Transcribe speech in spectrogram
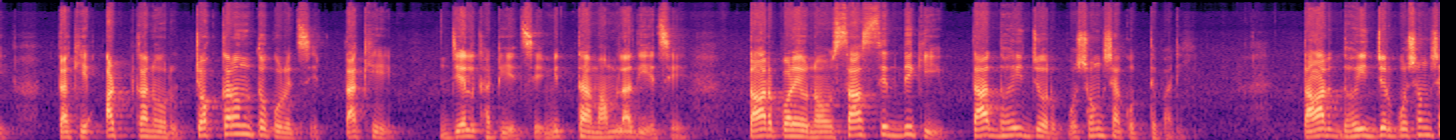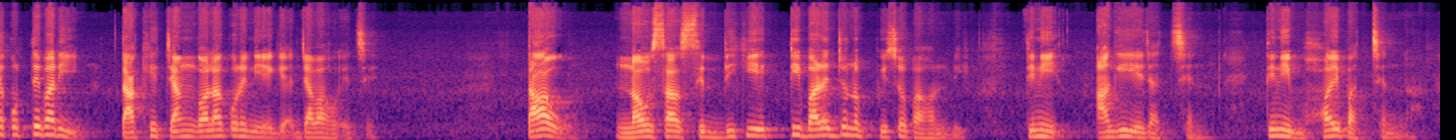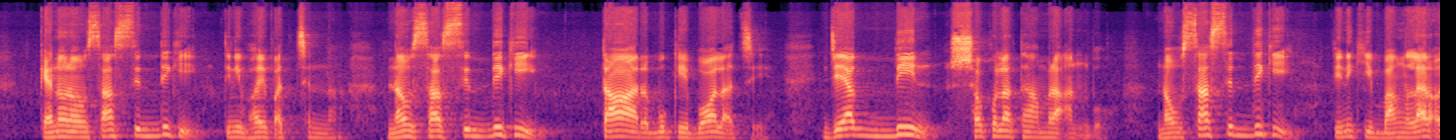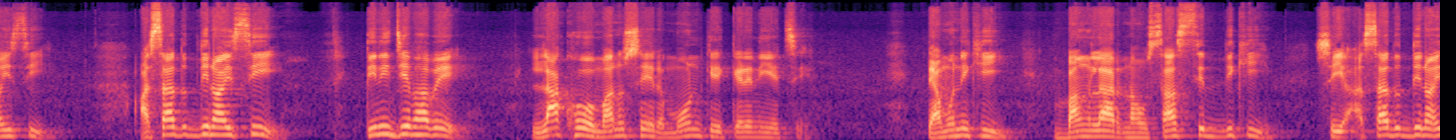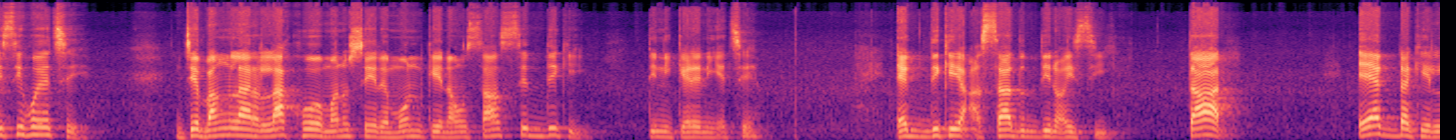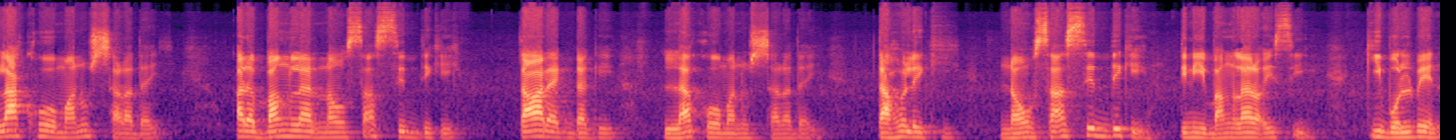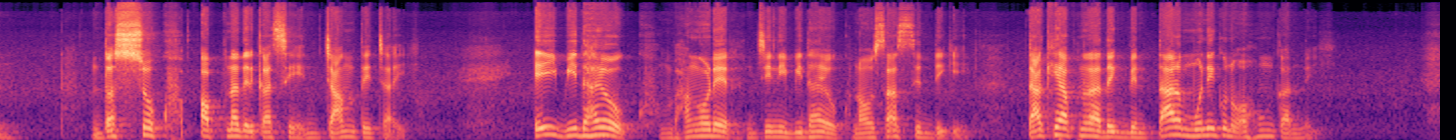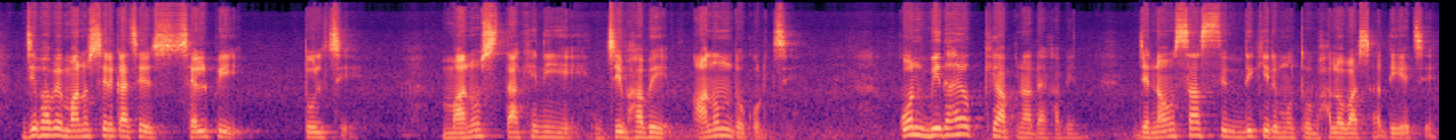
তাকে আটকানোর চক্রান্ত করেছে, তাকে জেল খাটিয়েছে, মিথ্যা মামলা দিয়েছে। তারপরেও নওসাদ সিদ্দিকী তার ধৈর্যর প্রশংসা করতে পারি। তার ধৈর্যর প্রশংসা করতে পারি, তাকে চাঙ্গলা করে নিয়ে যাওয়া হয়েছে। তাও নওসাদ সিদ্দিকী একটি বারের জন্য পিছপা হননি তিনি আগিয়ে যাচ্ছেন, তিনি ভয় পাচ্ছেন না। কেন নওসাদ সিদ্দিকী? তিনি ভয় পাচ্ছেন না। নওসাদ সিদ্দিকী তার বুকে বল আছে যে একদিন সফলতা আমরা আনব। নওসাদ সিদ্দিকী, তিনি কি বাংলার ঐসি? আসাদুদ্দিন ঐসি, তিনি যেভাবে লাখো মানুষের মনকে কেড়ে নিয়েছে তেমনই কি বাংলার নওসাদ সিদ্দিকী সেই আসাদুদ্দিন ঐসি হয়েছে? যে বাংলার লাখো মানুষের মনকে নওসাদ সিদ্দিকী তিনি কেড়ে নিয়েছে। একদিকে আসাদুদ্দিন ঐসি তার এক ডাকে লাখো মানুষ সাড়া দেয়। আর বাংলার নওসাদ সিদ্দিকী, তার এক ডাকে লাখো মানুষ সাড়া দেয়। তাহলে কি নওসাদ সিদ্দিকী তিনি বাংলার ঐসি কি বলবেন? দর্শক আপনাদের কাছে জানতে চাই। এই বিধায়ক ভাঙড়ের যিনি বিধায়ক নওসাদ সিদ্দিকী, তাকে আপনারা দেখবেন তার মনে কোনো অহংকার নেই। যেভাবে মানুষের কাছে সেলফি তুলছে, মানুষ তাকে নিয়ে যেভাবে আনন্দ করছে। কোন বিধায়ককে আপনারা দেখাবেন যে নওসাদ সিদ্দিকির মতো ভালোবাসা দিয়েছে?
